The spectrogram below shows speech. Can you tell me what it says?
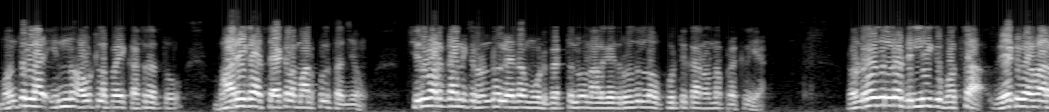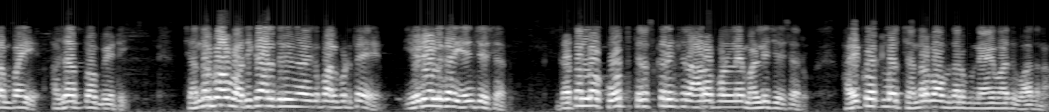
మంత్రుల ఇన్ అవుట్లపై కసరత్తు. భారీగా శాఖల మార్పులు తథ్యం చిరు వర్గానికి రెండు లేదా మూడు బెర్తులు నాలుగైదు రోజుల్లో పూర్తి కానున్న ప్రక్రియ. రెండు రోజుల్లో ఢిల్లీకి బొత్స వేటు వ్యవహారంపై అజాద్తో భేటీ. చంద్రబాబు అధికార దుర్వినియోగం పాల్పడితే ఏడేళ్ళుగా ఏం చేశారు? గతంలో కోర్టు తిరస్కరించిన ఆరోపణలే మళ్ళీ చేశారు. హైకోర్టులో చంద్రబాబు తరపు న్యాయవాది వాదన.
